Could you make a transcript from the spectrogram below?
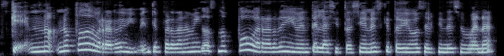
es que no, no puedo borrar de mi mente, perdón amigos, no puedo borrar de mi mente las situaciones que tuvimos el fin de semana,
